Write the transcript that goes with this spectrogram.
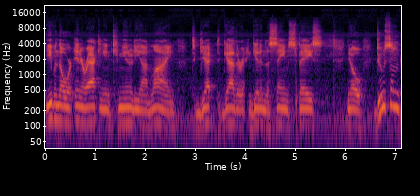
even though we're interacting in community online to get together and get in the same space you know do some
